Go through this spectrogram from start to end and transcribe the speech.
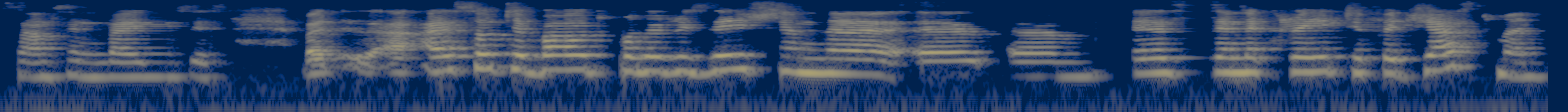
something like this. But I, I thought about polarization uh, uh, um, as an, a creative adjustment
